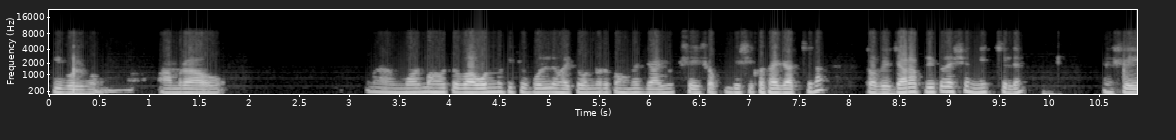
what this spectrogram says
কি বলব, আমরাও মর্মাহত বা অন্য কিছু বললে হয়তো অন্যরকম হবে, যাই হোক সেই সব বেশি কথায় যাচ্ছে না। তবে যারা প্রিপারেশন নিচ্ছিলেন, সেই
